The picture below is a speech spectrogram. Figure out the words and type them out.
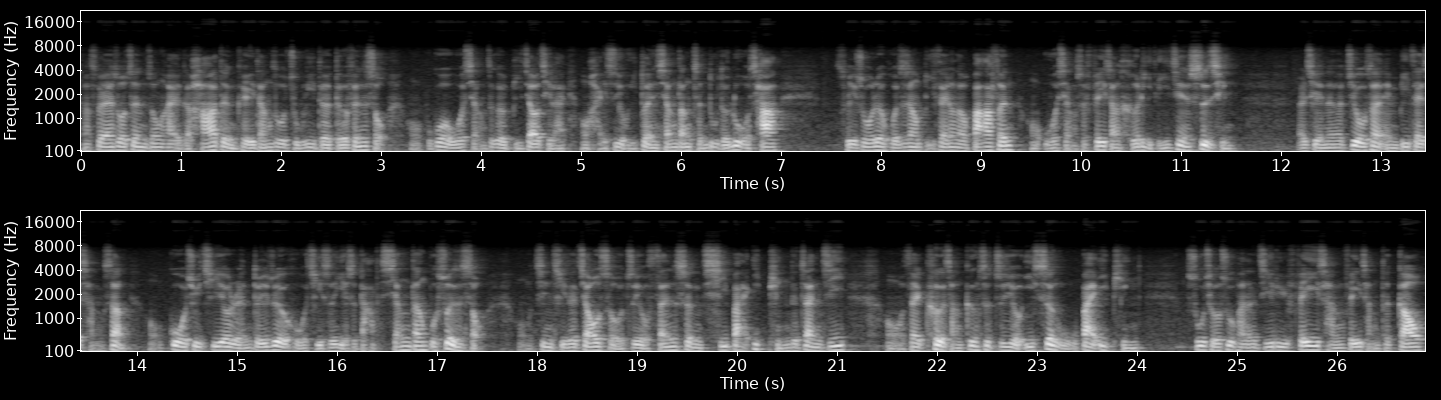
那虽然说正中还有个哈登可以当做主力的得分手哦，不过我想这个比较起来哦，还是有一段相当程度的落差。所以说热火这场比赛让到八分哦，我想是非常合理的一件事情。而且呢，就算 MB 在场上哦，过去七六人对热火其实也是打得相当不顺手哦，近期的交手只有三胜七败一平的战绩哦，在客场更是只有一胜五败一平。输球输盘的几率非常非常的高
